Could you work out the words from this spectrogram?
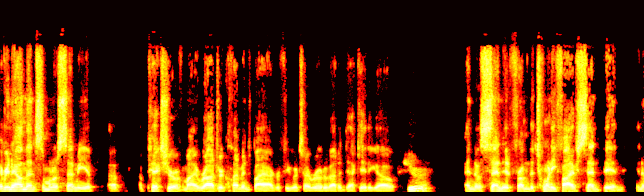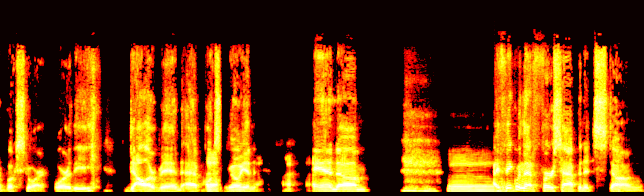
every now and then someone will send me a, a, a picture of my Roger Clemens biography, which I wrote about a decade ago, Sure. and they'll send it from the twenty-five cent bin in a bookstore or the dollar bin at Books a Million. And um, Uh, I think when that first happened, it stung,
